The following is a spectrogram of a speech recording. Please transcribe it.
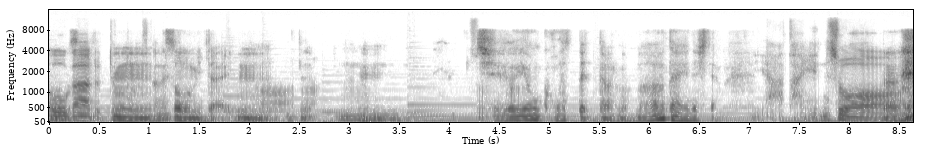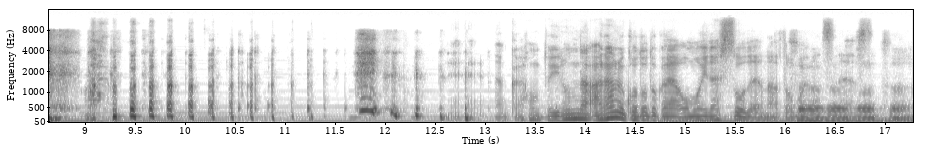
向があるってことですかね。うん、そうみたい。うんうんんそう14個持ってったら、まあ大変でしたよ。いや、大変でしょう。か本当いろんなあらぬこととか思い出しそうだよなと思いますね。そうそうそう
